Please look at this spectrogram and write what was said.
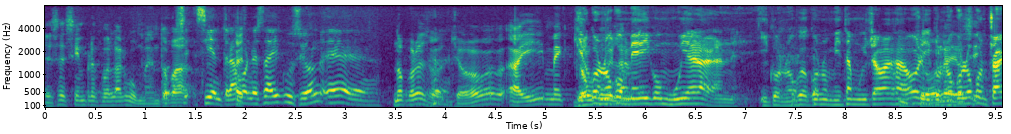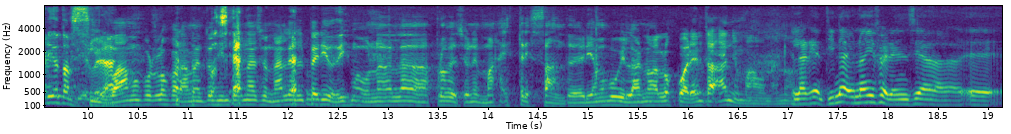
Ese siempre fue el argumento. Para... Si, entramos en esa discusión... Eh... No, por eso, yo ahí me Yo conozco médicos muy haraganes y conozco economistas muy trabajadores y conozco lo contrario también. Si vamos por los parámetros internacionales, el periodismo es una de las profesiones más estresantes. Deberíamos jubilarnos a los 40 años más o menos. En la Argentina hay una diferencia eh,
